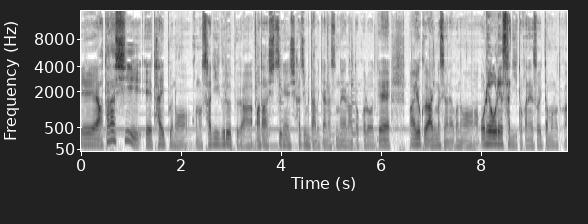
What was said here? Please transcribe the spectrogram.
えー、新しい、えタイプのこの詐欺グループがまた出現し始めたみたいなそんなようなところで、まあ、よくありますよねこのオレオレ詐欺とかねそういったものとか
